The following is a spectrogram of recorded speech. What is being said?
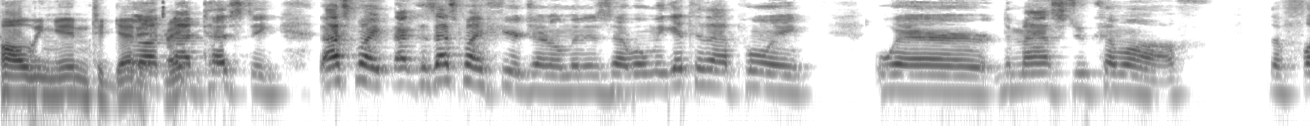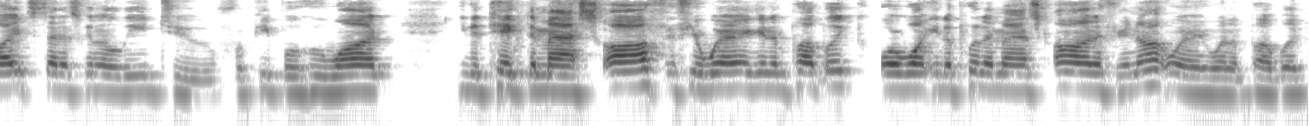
calling in to get not, it? Right? not testing. That's my because that's my fear, gentlemen, is that when we get to that point where the masks do come off, the fights that it's going to lead to for people who want you to take the mask off if you're wearing it in public, or want you to put a mask on if you're not wearing one in public,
